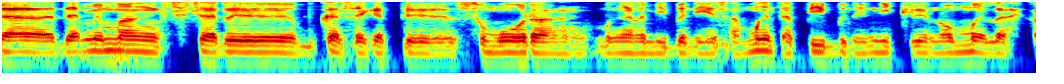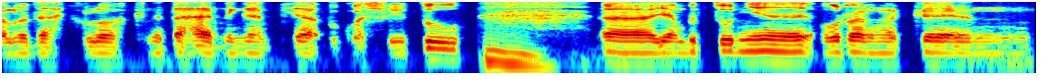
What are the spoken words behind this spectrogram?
dan, dan memang secara bukan saya kata semua orang mengalami benda yang sama tapi benda ni kira normal lah. Kalau dah kalau kena tahan dengan pihak berkuasa tu Hmm. uh, yang betulnya orang akan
